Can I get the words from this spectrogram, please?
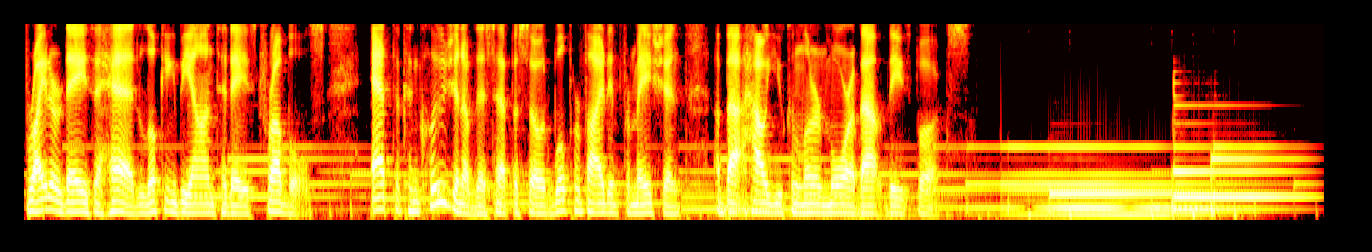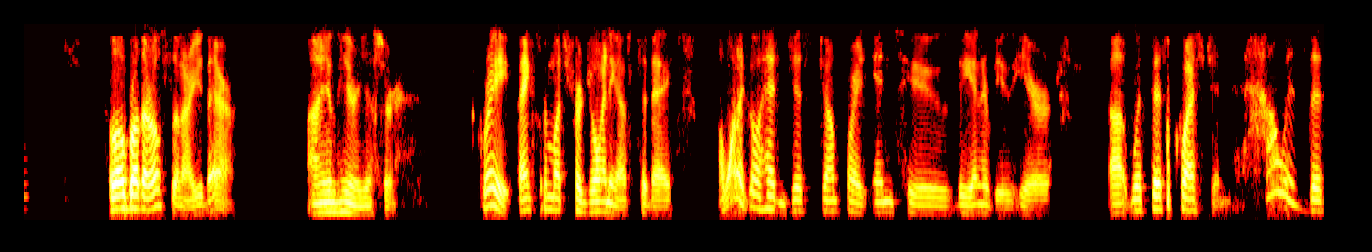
Brighter Days Ahead Looking Beyond Today's Troubles. At the conclusion of this episode, we'll provide information about how you can learn more about these books. Hello, Brother Olson. Are you there? I am here, yes, sir. Great. Thanks so much for joining us today. I want to go ahead and just jump right into the interview here uh, with this question How is this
